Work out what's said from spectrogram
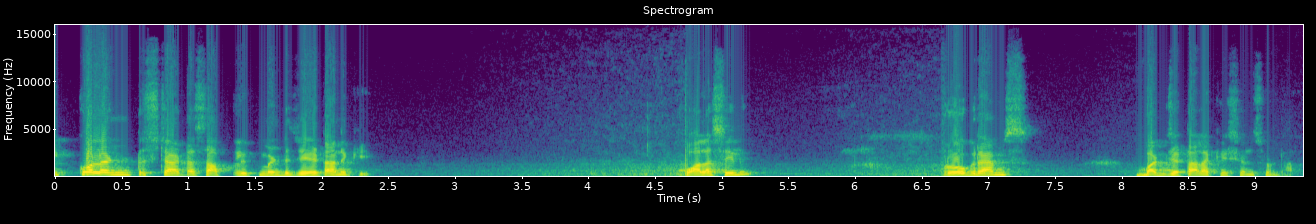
ఈక్వలెంట్ స్టేటస్ అప్లిప్మెంట్ చేయటానికి పాలసీలు ప్రోగ్రామ్స్ బడ్జెట్ అలొకేషన్స్ ఉండాలి.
